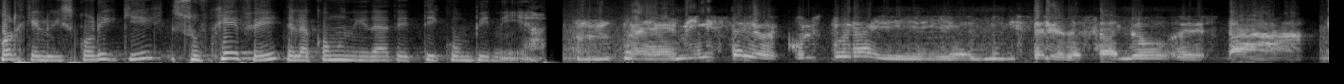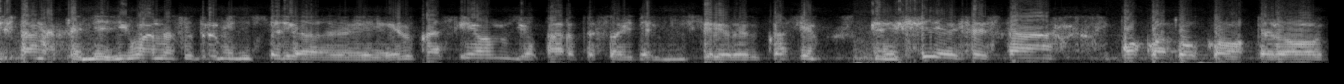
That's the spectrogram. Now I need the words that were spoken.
Jorge Luis Coriqui, subjefe de la comunidad de Ticumpinía. Mm, el Ministerio de Cultura y el Ministerio de Salud está, están atendiendo. Igual nosotros, el Ministerio de Educación, yo parte soy del Ministerio de Educación. Eh, sí, se está poco a poco, pero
